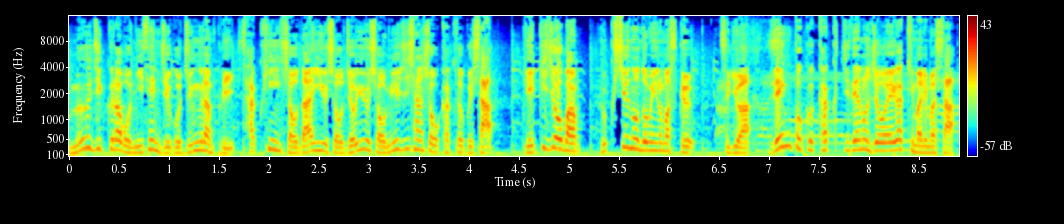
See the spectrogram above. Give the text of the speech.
ムージックラボ2015準グランプリ作品賞男優賞女優賞ミュージシャン賞を獲得した劇場版復讐のドミノマスク。次は全国各地での上映が決まりました。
